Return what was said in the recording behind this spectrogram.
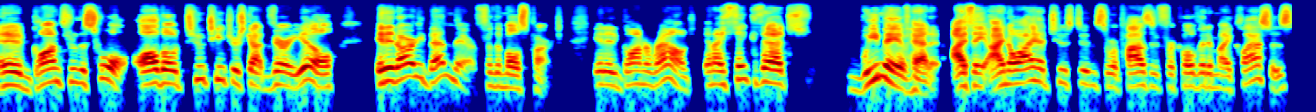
And it had gone through the school. Although two teachers got very ill, it had already been there for the most part. It had gone around. And I think that we may have had it. I think I know I had two students who were positive for COVID in my classes.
